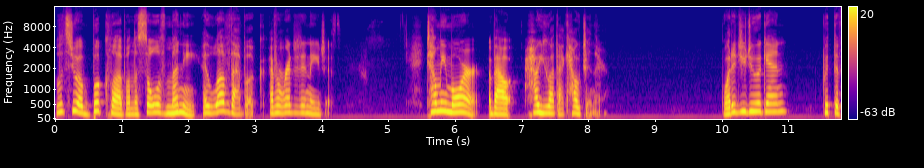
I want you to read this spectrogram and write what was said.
let's do a book club on the soul of money. I love that book. I haven't read it in ages. Tell me more about how you got that couch in there. What did you do again? with the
